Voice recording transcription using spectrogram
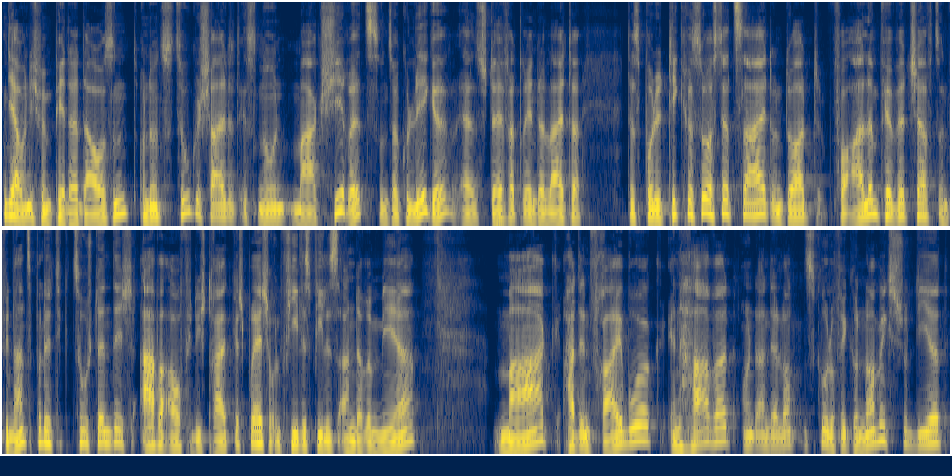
Ja, und ich bin Peter Dausend und uns zugeschaltet ist nun Marc Schieritz, unser Kollege. Er ist stellvertretender Leiter des Politikressorts der Zeit und dort vor allem für Wirtschafts- und Finanzpolitik zuständig, aber auch für die Streitgespräche und vieles, vieles andere mehr. Marc hat in Freiburg, in Harvard und an der London School of Economics studiert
